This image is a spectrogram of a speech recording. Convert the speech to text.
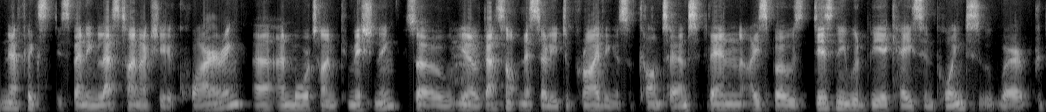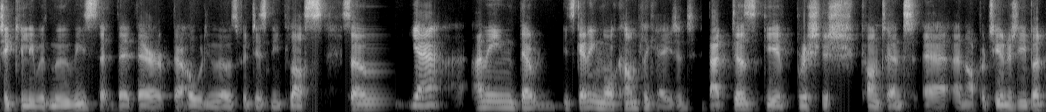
Netflix is spending less time actually acquiring uh, and more time commissioning. So you know that's not necessarily depriving us of content. Then I suppose Disney would be a case case in point, where particularly with movies that, that they're they're holding those for Disney Plus. So yeah, I mean, it's getting more complicated. That does give British content uh, an opportunity. But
